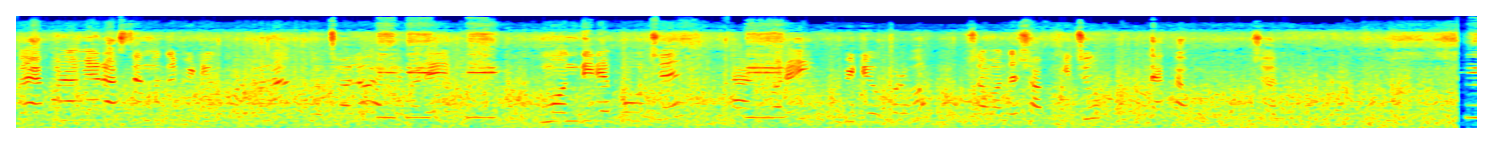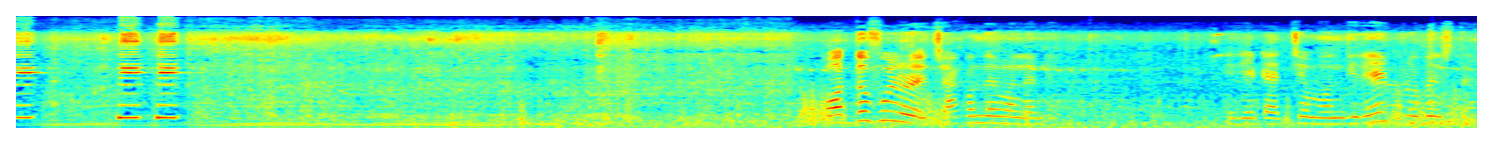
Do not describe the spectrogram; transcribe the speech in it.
তো এখন আমি আর রাস্তার মধ্যে ভিডিও করব না তো চলো একেবারে মন্দিরে পৌঁছে তারপরেই ভিডিও করব তোমাদের সব কিছু দেখাবো চলো পদ্ম ফুল রয়েছে, আকন্দের মালা নেই এই যে এটা হচ্ছে মন্দিরের প্রবেশদ্বার।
